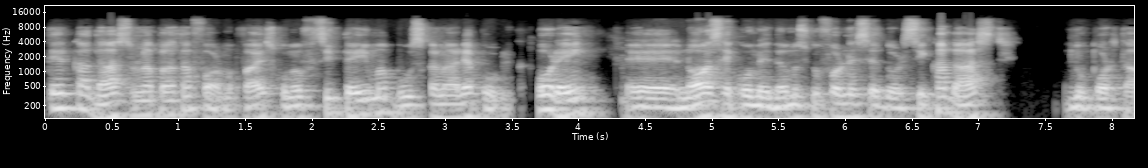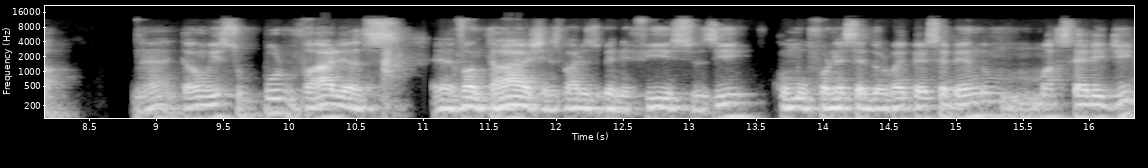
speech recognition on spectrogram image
ter cadastro na plataforma, faz, como eu citei, uma busca na área pública. Porém, é, nós recomendamos que o fornecedor se cadastre no portal. Né? Então, isso por várias é, vantagens, vários benefícios e, como o fornecedor vai percebendo, uma série de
